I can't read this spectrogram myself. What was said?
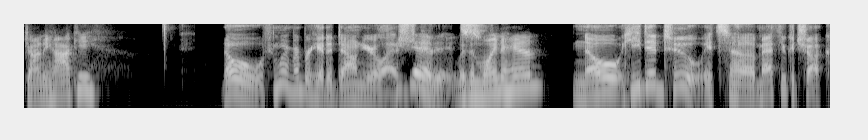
Johnny Hockey. No, if you remember, he had a down year last He year. did. Was it Monahan? No, he did too. It's uh, Matthew Tkachuk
